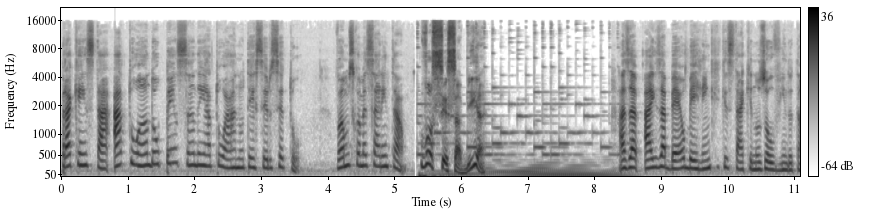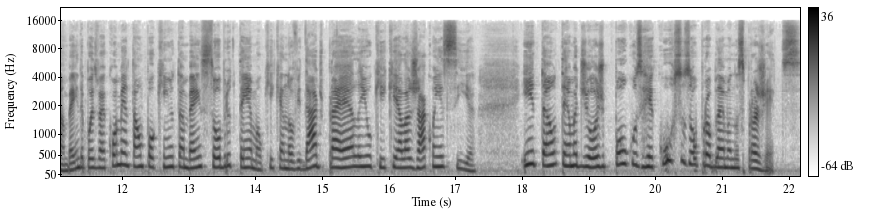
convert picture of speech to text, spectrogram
para quem está atuando ou pensando em atuar no terceiro setor. Vamos começar então. Você sabia? A Isabel Berlink, que está aqui nos ouvindo também, depois vai comentar um pouquinho também sobre o tema, o que, que é novidade para ela e o que, que ela já conhecia. Então, o tema de hoje: poucos recursos ou problema nos projetos.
